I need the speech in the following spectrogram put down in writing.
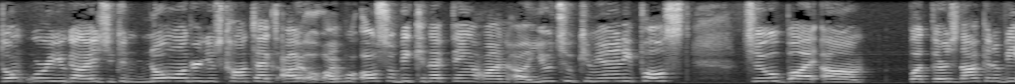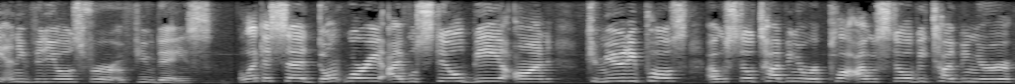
Don't worry, you guys. You can no longer use contacts. I I will also be connecting on a YouTube community post too, but um, but there's not gonna be any videos for a few days. Like I said, don't worry. I will still be on community posts. I will still typing your reply. I will still be typing your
